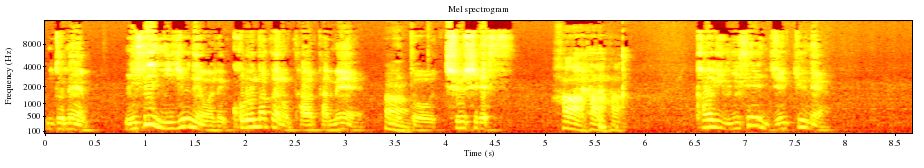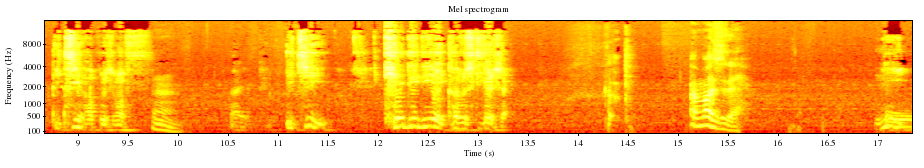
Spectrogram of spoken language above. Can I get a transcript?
ほんとね、2020年はね、コロナ禍のたため、うんえっと、中止です。はあはあはあ。代わりに2019年、1位発表します。うん。はい、1位、KDDI 株式会社。あ、マジで？2位、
